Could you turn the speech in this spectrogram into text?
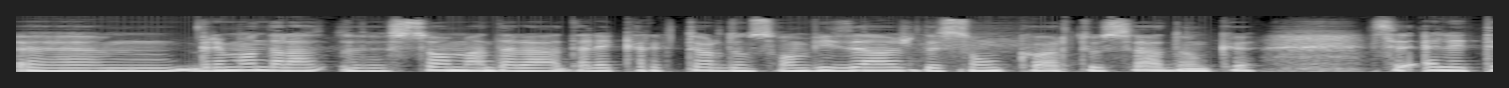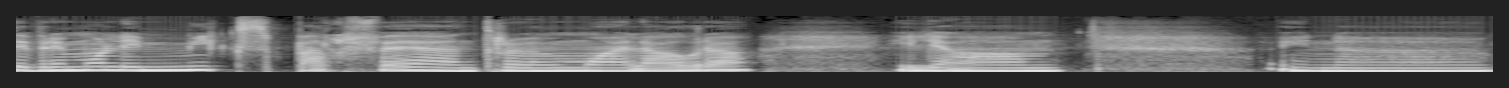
vraiment dans la euh, somme, dans, les caractères de son visage, de son corps, tout ça. Donc, euh, elle était vraiment le mix parfait entre moi et Laura. Il y a une,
